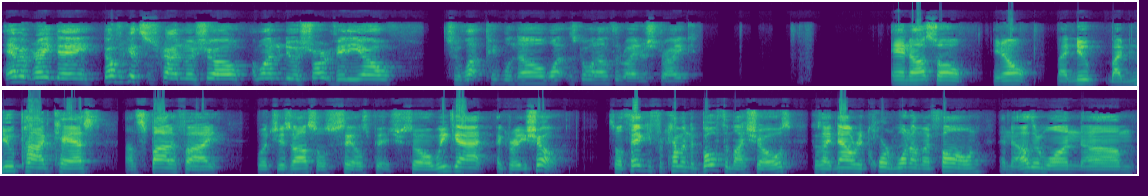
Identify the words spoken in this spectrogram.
Have a great day. Don't forget to subscribe to my show. I wanted to do a short video to let people know what is going on with the writer's strike and also, you know, my new my new podcast on Spotify, which is also sales pitch. So we got a great show. So thank you for coming to both of my shows because I now record one on my phone and the other one um,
